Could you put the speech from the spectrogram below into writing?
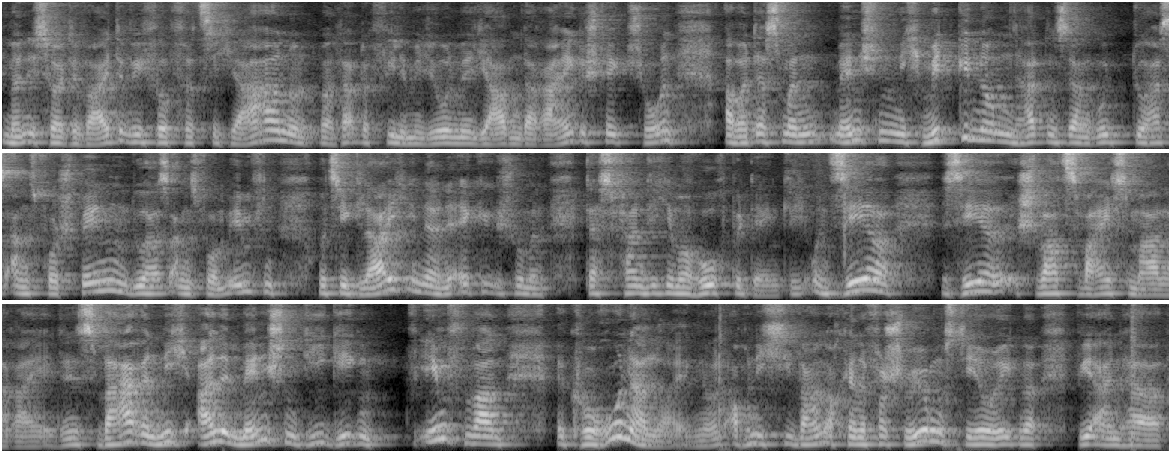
man ist heute weiter wie vor 40 Jahren und man hat auch viele Millionen, Milliarden da reingesteckt schon, aber dass man Menschen nicht mitgenommen hat und sagen, gut, du hast Angst vor Spenden, du hast Angst vor dem Impfen und sie gleich in eine Ecke geschoben hat, das fand ich immer hochbedenklich und sehr, sehr Schwarz-Weiß-Malerei. Denn es waren nicht alle Menschen, die gegen Impfen waren, äh, Corona-Leugner und auch nicht, sie waren auch keine Verschwörungstheoretiker wie ein Herr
